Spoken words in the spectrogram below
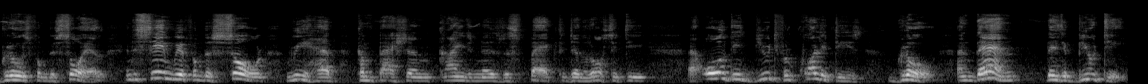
grows from the soil. In the same way, from the soul, we have compassion, kindness, respect, generosity. Uh, all these beautiful qualities grow. And then there's a beauty.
